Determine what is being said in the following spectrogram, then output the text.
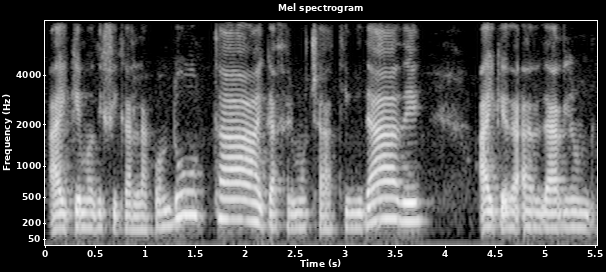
hay que modificar la conducta, hay que hacer muchas actividades, hay que darle un,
